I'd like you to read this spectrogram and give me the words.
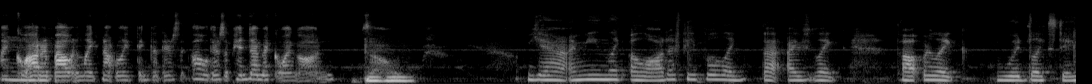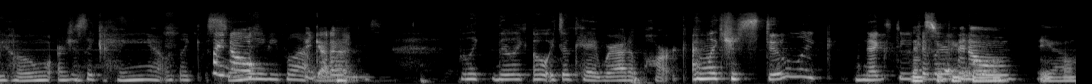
like go out and about and like not really think that there's like oh there's a pandemic going on. So Mhm. Yeah, I mean, like a lot of people like that I've like thought were like would like stay home are just like hanging out with like I so know. many people at I get it. Once. But like they're like, oh, it's okay, we're at a park. I'm like, you're still like next to each Next to other. I know. Yeah.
